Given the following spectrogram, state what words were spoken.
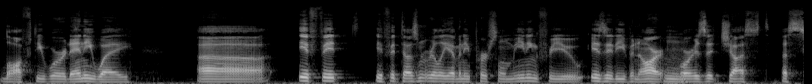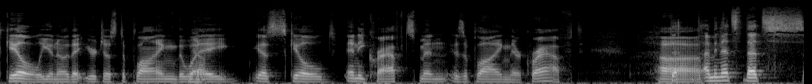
lofty word anyway, uh, if it if it doesn't really have any personal meaning for you, is it even art, Mm. or is it just a skill? You know that you're just applying the Yeah. way as skilled any craftsman is applying their craft. Uh, That- I mean, that's that's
